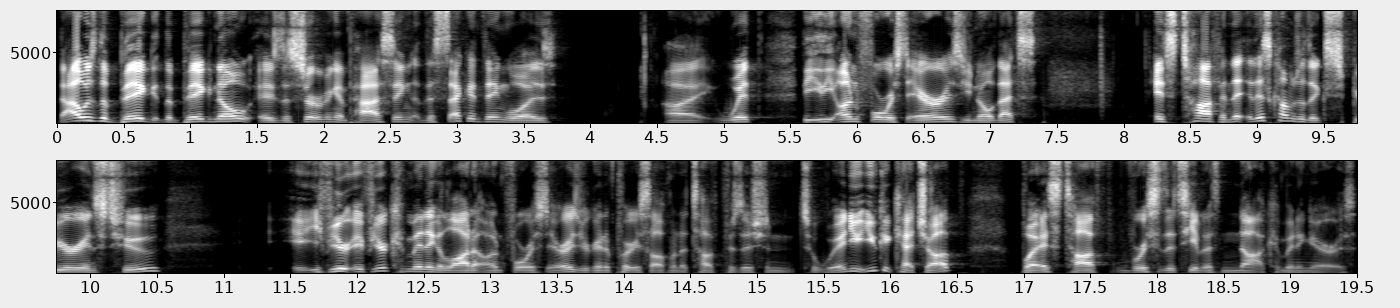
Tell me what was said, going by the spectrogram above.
that was the big the big note is the serving and passing. The second thing was uh, with the, the unforced errors. You know that's it's tough, and th- this comes with experience too. If you're if you're committing a lot of unforced errors, you're going to put yourself in a tough position to win. You you could catch up, but it's tough versus a team that's not committing errors.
